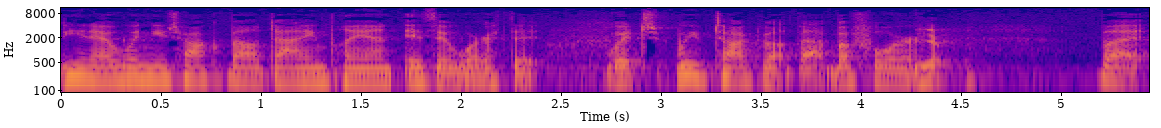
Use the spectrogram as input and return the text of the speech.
You know, when you talk about dining plan, is it worth it? Which we've talked about that before. Yep. But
